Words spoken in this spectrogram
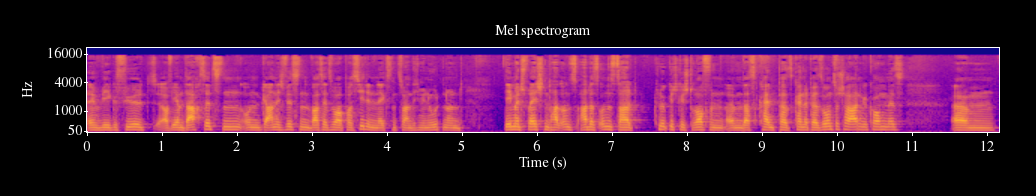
irgendwie gefühlt auf ihrem Dach sitzen und gar nicht wissen, was jetzt überhaupt passiert in den nächsten 20 Minuten. Und dementsprechend hat, uns, hat es uns da halt glücklich getroffen, ähm, dass kein, keine Person zu Schaden gekommen ist. Ähm,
